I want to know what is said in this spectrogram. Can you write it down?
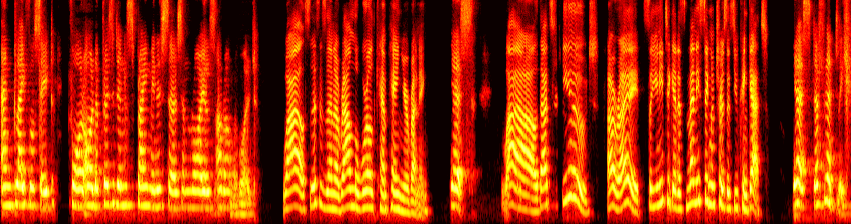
and glyphosate for all the presidents, prime ministers, and royals around the world. Wow. So this is an around the world campaign you're running. Yes. Wow. That's huge. All right. So you need to get as many signatures as you can get. Yes, definitely.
